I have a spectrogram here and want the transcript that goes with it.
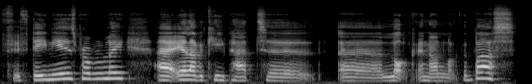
15 years probably uh, it'll have a keypad to uh, lock and unlock the bus.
